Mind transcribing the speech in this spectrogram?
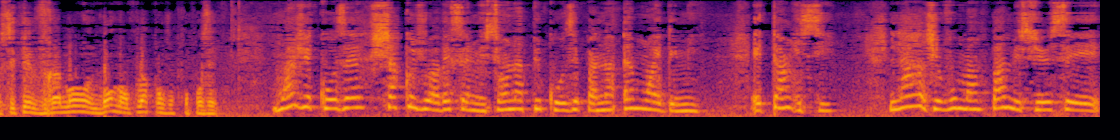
c'était vraiment un bon emploi qu'on vous proposait? Moi, je causais chaque jour avec cette mission. On a pu causer pendant un mois et demi, étant ici. Là, je vous mens pas, monsieur, c'est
